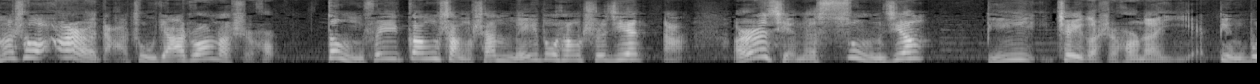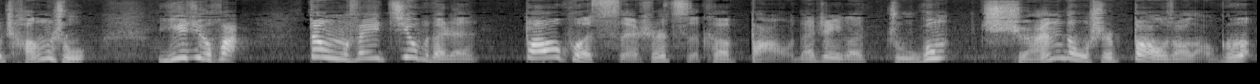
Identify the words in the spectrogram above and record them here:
们说二打祝家庄的时候。邓飞刚上山没多长时间啊，而且呢，宋江比这个时候呢也并不成熟。一句话，邓飞救的人，包括此时此刻保的这个主公，全都是暴躁老哥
